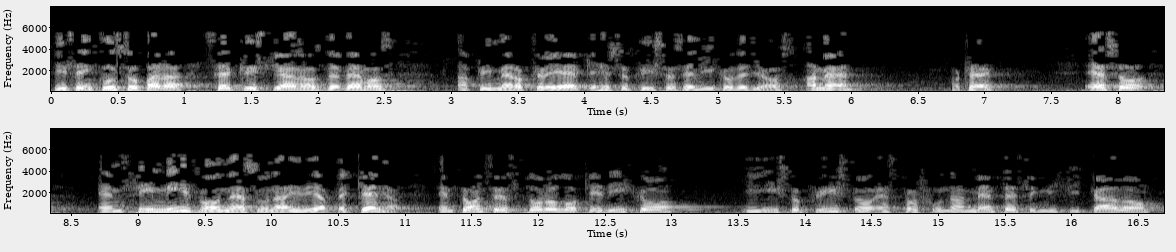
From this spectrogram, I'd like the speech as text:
Dice, incluso para ser cristianos debemos a primero creer que Jesucristo es el Hijo de Dios. Amén. ¿Ok? Eso en sí mismo no es una idea pequeña. Entonces, todo lo que dijo y hizo Cristo es profundamente significado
